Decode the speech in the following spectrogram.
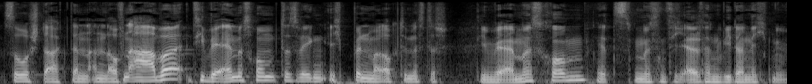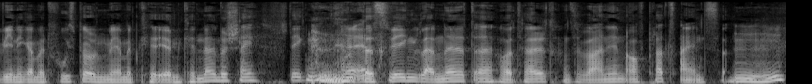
so stark dann anlaufen. Aber die WM ist rum, deswegen ich bin mal optimistisch. Die WM ist rum. Jetzt müssen sich Eltern wieder nicht weniger mit Fußball und mehr mit ihren Kindern beschäftigen. Und deswegen landet äh, Hotel Transylvanien auf Platz 1. Mhm.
